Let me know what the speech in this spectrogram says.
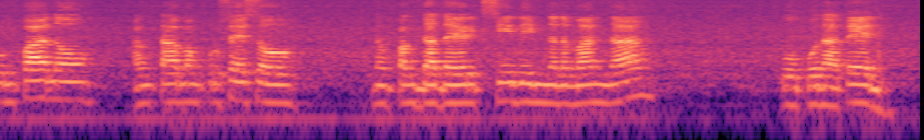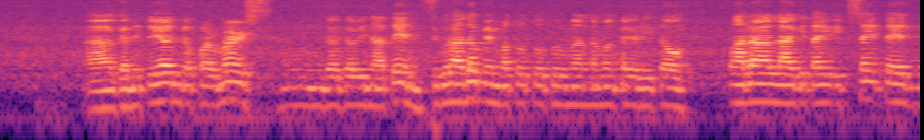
kung paano ang tamang proseso ng pagdadirect seeding na naman ng upo natin. Ah, ganito yon ka-farmers, ang gagawin natin. Sigurado may matututunan naman kayo rito para lagi tayong excited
